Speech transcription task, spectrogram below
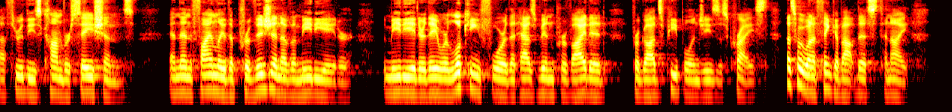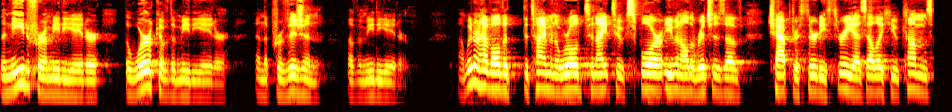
uh, through these conversations. And then finally, the provision of a mediator, the mediator they were looking for that has been provided for God's people in Jesus Christ. That's why we want to think about this tonight the need for a mediator, the work of the mediator, and the provision of a mediator. Uh, we don't have all the, the time in the world tonight to explore even all the riches of chapter 33 as Elihu comes.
